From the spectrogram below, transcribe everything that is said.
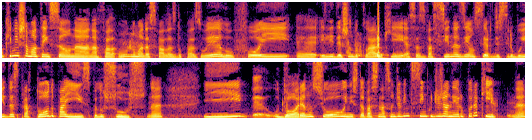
O que me chamou a atenção na, na fala, um, numa das falas do Pazuello foi é, ele deixando claro que essas vacinas iam ser distribuídas para todo o país, pelo SUS, né? E eh, o Dória anunciou o início da vacinação dia 25 de janeiro por aqui, né?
